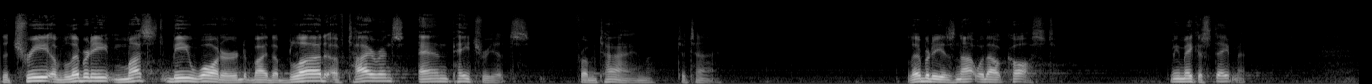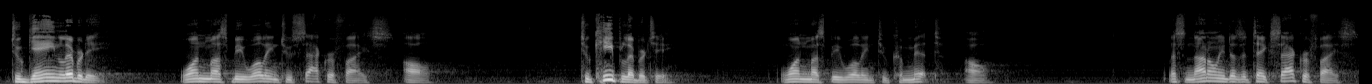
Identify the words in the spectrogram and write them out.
The tree of liberty must be watered by the blood of tyrants and patriots from time to time. Liberty is not without cost. Let me make a statement. To gain liberty, one must be willing to sacrifice all. To keep liberty, one must be willing to commit all. Listen, not only does it take sacrifice,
